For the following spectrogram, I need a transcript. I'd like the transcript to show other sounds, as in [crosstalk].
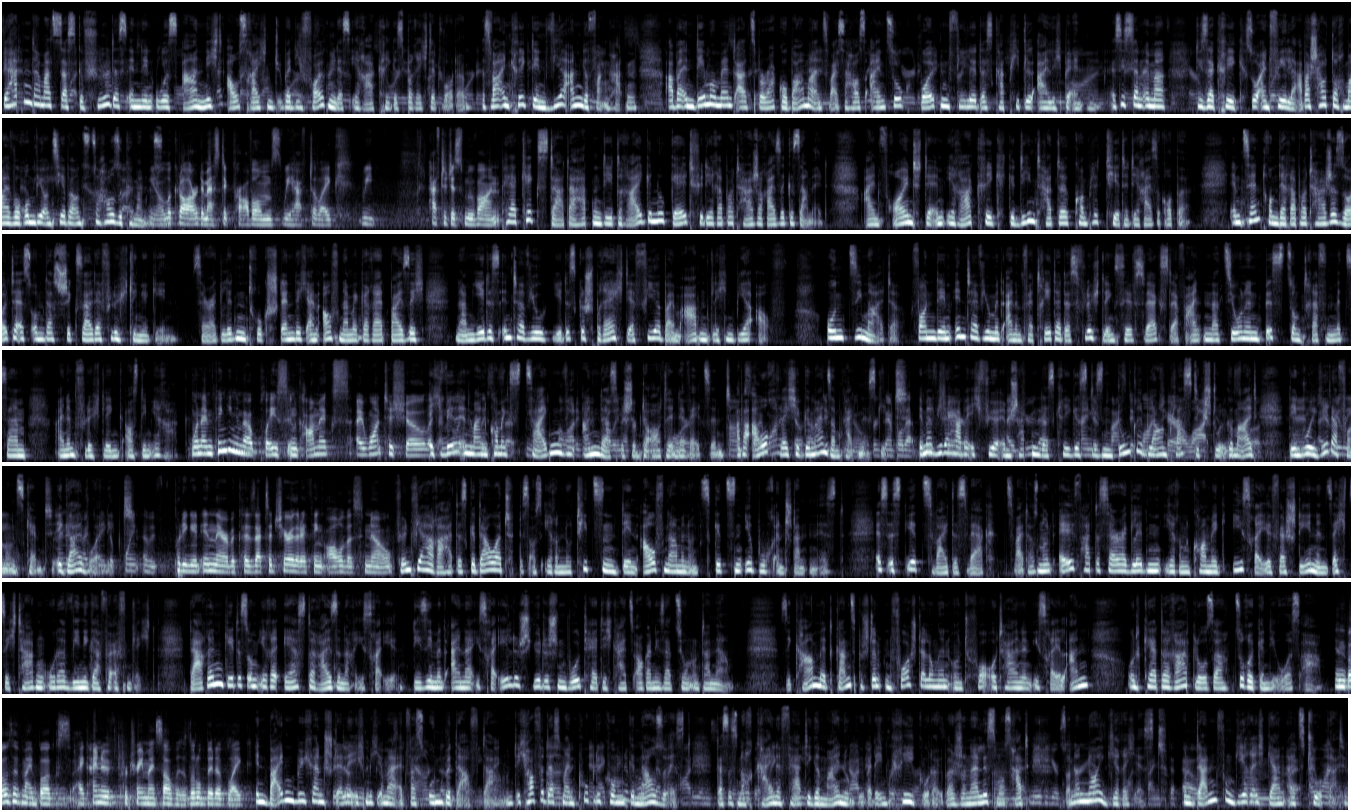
Wir hatten damals das Gefühl, dass in den USA nicht ausreichend über die Folgen des Irakkrieges berichtet wurde. Es war ein Krieg, den wir angefangen hatten. Aber in dem Moment, als Barack Obama ins Weiße Haus einzog, wollten viele das Kapitel eilig beenden. Es ist dann immer dieser Krieg, so ein Fehler. Aber schaut doch mal, worum wir uns hier bei uns zu Hause kümmern müssen. Per Kickstarter hatten die drei genug Geld für die Reportagereise gesammelt. Ein Freund, der im Irakkrieg gedient hatte, komplettierte die Reisegruppe. Im Zentrum der Reportage sollte es um das Schicksal der Flüchtlinge gehen. Sarah Glidden trug ständig ein Aufnahmegerät bei sich, nahm jedes Interview, jedes Gespräch der vier beim abendlichen Bier auf. Und sie malte. Von dem Interview mit einem Vertreter des Flüchtlingshilfswerks der Vereinten Nationen bis zum Treffen mit Sam, einem Flüchtling aus dem Irak. Ich will in meinen Comics zeigen, wie anders bestimmte Orte in der Welt sind, aber auch, welche Gemeinsamkeiten es gibt. Immer wieder habe ich für Im Schatten des Krieges diesen dunkelblauen Plastikstuhl gemalt, den wohl jeder von uns kennt, egal wo er lebt. Fünf Jahre hat es gedauert, bis aus ihren Notizen, den Aufnahmen und Skizzen ihr Buch entstanden ist. Es ist ihr zweites Werk. 2011 hatte Sarah Glidden ihren Comic Israel verstehen in 60 Tagen oder weniger veröffentlicht. Darin geht es um ihre erste Reise nach Israel, die sie mit einer israelisch-jüdischen Wohltätigkeitsorganisation unternahm. Sie kam mit ganz bestimmten Vorstellungen und Vorurteilen in Israel an und kehrte ratloser zurück in die USA. In beiden Büchern stelle ich mich immer etwas unbedarft dar und ich hoffe, dass mein Publikum genauso ist, dass es noch keine fertige Meinung über den Krieg oder über Journalismus hat, sondern neugierig ist. Und dann fungiere ich gern als Tourguide.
